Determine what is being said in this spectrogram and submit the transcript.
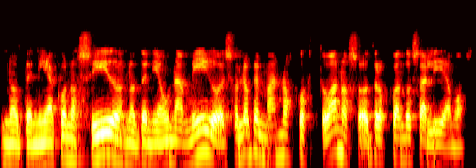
no tenía conocidos, no tenía un amigo, eso es lo que más nos costó a nosotros cuando salíamos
